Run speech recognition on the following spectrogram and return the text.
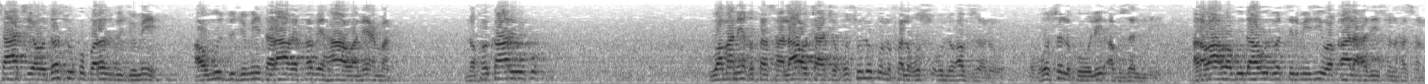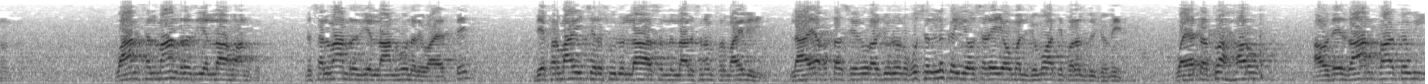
چا چې او دسو کو پرز د جمعې او مز د جمعې تراغ فبها و نعمت نو فکارو کو ومن اغتسل او چا چې غسل کول فالغسل افضل غسل کولی افضل دی رواه ابو داود و ترمذی وقال حدیث حسن وان سلمان رضی الله عنه د سلمان رضی الله عنه نے روایت ته دی فرمایي چې رسول الله صلی الله علیه وسلم فرمایلی لا یغتسل رجل غسل لکي یو سړی یوم الجمعه پر ورځ د جمعې ويتطهر او دې ځان پاکوي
